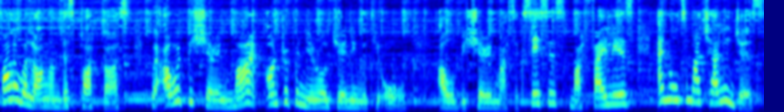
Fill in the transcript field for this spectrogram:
Follow along on this podcast where I will be sharing my entrepreneurial journey with you all. I will be sharing my successes, my failures, and also my challenges.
